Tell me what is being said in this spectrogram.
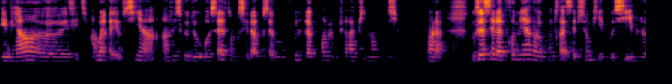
eh bien, euh, effectivement, bah, il y a aussi un, risque de grossesse. Donc c'est là où ça vaut le coup de la prendre le plus rapidement possible. Voilà. Donc ça, c'est la première contraception qui est possible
